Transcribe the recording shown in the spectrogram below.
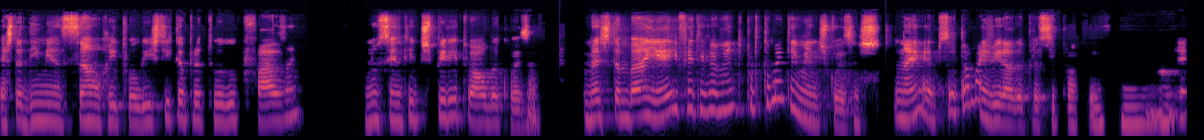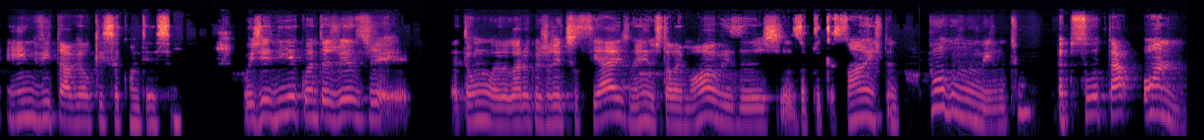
esta dimensão ritualística para tudo o que fazem no sentido espiritual da coisa mas também é efetivamente porque também tem menos coisas, não é? A pessoa está mais virada para si própria. É inevitável que isso aconteça. Hoje em dia, quantas vezes, é, então agora com as redes sociais, né, os telemóveis, as, as aplicações, portanto, todo momento a pessoa está on,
